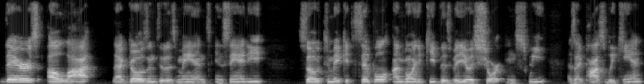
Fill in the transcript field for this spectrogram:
there's a lot that goes into this man's insanity. So to make it simple, I'm going to keep this video as short and sweet as I possibly can.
